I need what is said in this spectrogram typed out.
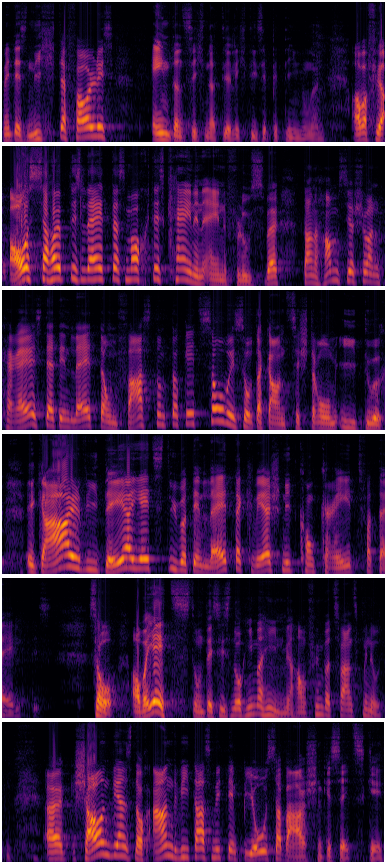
Wenn das nicht der Fall ist, ändern sich natürlich diese Bedingungen. Aber für außerhalb des Leiters macht es keinen Einfluss, weil dann haben Sie ja schon einen Kreis, der den Leiter umfasst und da geht sowieso der ganze Strom I durch. Egal wie der jetzt über den Leiterquerschnitt konkret verteilt ist. So, aber jetzt, und es ist noch immerhin, wir haben 25 Minuten, äh, schauen wir uns noch an, wie das mit dem Biot-Savarschen Gesetz geht.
